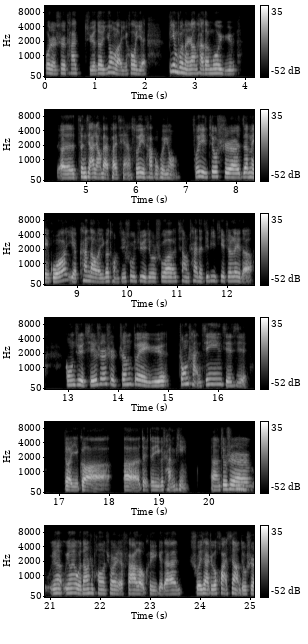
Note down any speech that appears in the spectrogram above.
或者是他觉得用了以后也。并不能让他的摸鱼，呃，增加两百块钱，所以他不会用。所以就是在美国也看到了一个统计数据，就是说像 Chat GPT 这类的工具，其实是针对于中产精英阶级的一个呃的的一个产品。嗯，就是因为因为我当时朋友圈也发了，我可以给大家说一下这个画像，就是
